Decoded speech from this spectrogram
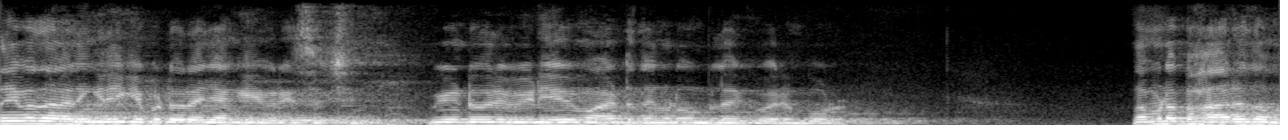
ദൈവത്താൽ അനുഗ്രഹിക്കപ്പെട്ടവരെ ഞാൻ ഗീവറി സച്ചിൻ. വീണ്ടും ഒരു വീഡിയോയുമായിട്ട് നിങ്ങളുടെ മുമ്പിലേക്ക് വരുമ്പോൾ നമ്മുടെ ഭാരതം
